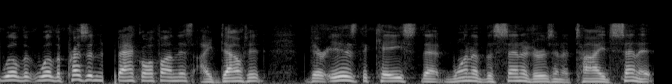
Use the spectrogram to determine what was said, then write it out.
will the, will the president back off on this? I doubt it. There is the case that one of the senators in a tied Senate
